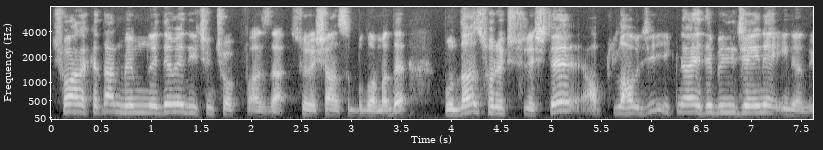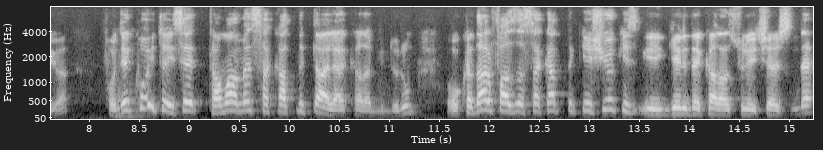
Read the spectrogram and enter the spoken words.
şu ana kadar memnun edemediği için çok fazla süre şansı bulamadı. Bundan sonraki süreçte Abdullah Avcı'yı ikna edebileceğine inanıyor. Fode Koyta ise tamamen sakatlıkla alakalı bir durum. O kadar fazla sakatlık yaşıyor ki e, geride kalan süre içerisinde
